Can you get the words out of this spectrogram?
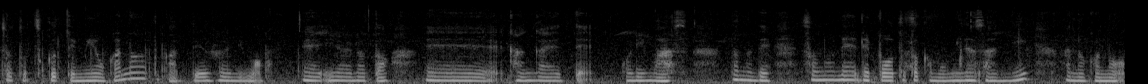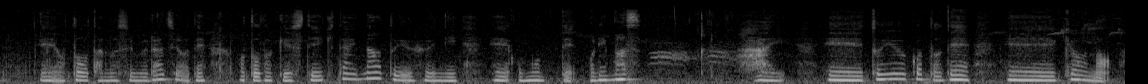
ちょっと作ってみようかなとかっていうふうにも、えー、いろいろと、えー、考えております。なのでそのねレポートとかも皆さんにあのこの、えー、音を楽しむラジオでお届けしていきたいなというふうに、え思っております。はい、えー、ということで、え今日の「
